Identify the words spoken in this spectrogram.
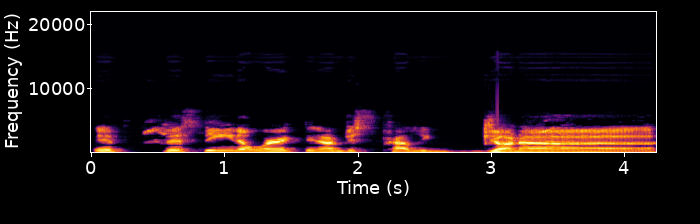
if this thingy don't work, then I'm just probably gonna...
